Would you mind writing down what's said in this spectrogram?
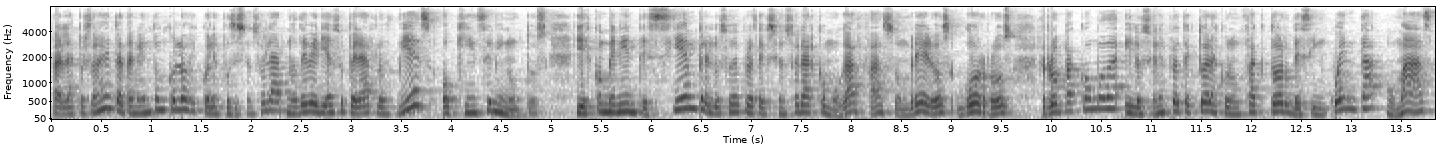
Para las personas en tratamiento oncológico, la exposición solar no debería superar los 10 o 15 minutos y es conveniente siempre el uso de protección solar como gafas, sombreros, gorros, ropa cómoda y lociones protectoras con un factor de 50 o más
